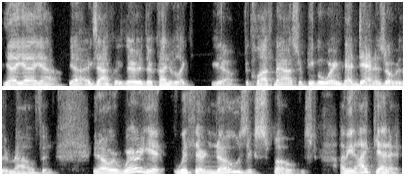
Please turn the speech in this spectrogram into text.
Yeah, yeah, yeah, yeah. Exactly. They're they're kind of like you know the cloth masks or people wearing bandanas over their mouth and you know are wearing it with their nose exposed i mean i get it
